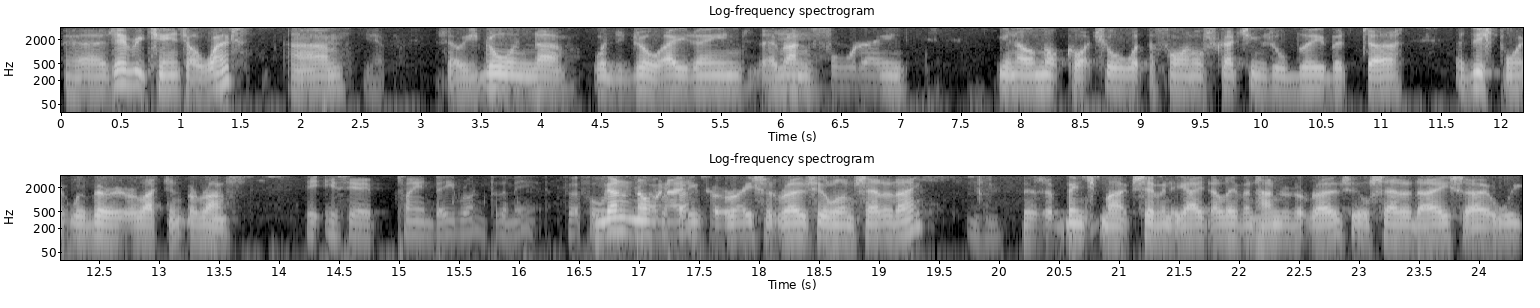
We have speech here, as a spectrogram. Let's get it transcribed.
Uh, there's every chance I won't. Um, yep. So he's drawn, uh, what did he draw, 18, they yeah. run 14. You know, I'm not quite sure what the final scratchings will be, but uh, at this point we're very reluctant to run. Is there plan B, run for the mayor? For, for I'm going to nominate him for a race at Rosehill on Saturday. Mm-hmm. There's a benchmark 78 1100 at Rosehill Saturday, so we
